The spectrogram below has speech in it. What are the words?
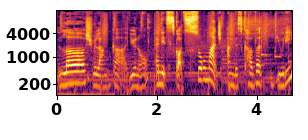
love Sri Lanka, you know, and it's got so much undiscovered beauty.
